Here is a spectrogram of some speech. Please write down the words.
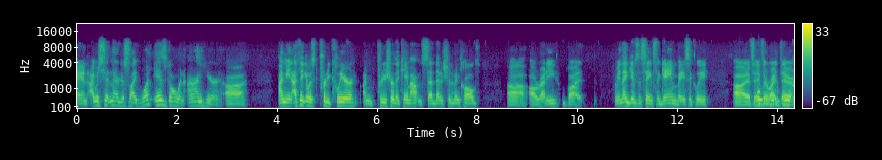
and I was sitting there just like, what is going on here? Uh, I mean, I think it was pretty clear. I'm pretty sure they came out and said that it should have been called uh, already, but I mean, that gives the Saints the game basically uh, if, if they're right there.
